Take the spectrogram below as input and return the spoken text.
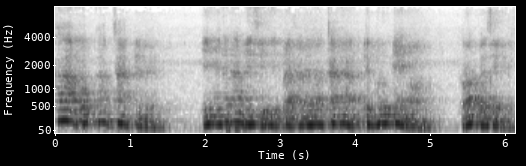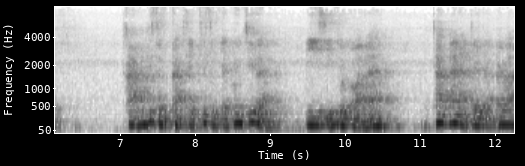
ข้ามภพข้ามชาติไปเลยยังไงถ้าท่านมีศีลอีกปการได้ว่าชาติหน้าเป็นมนุษย์แน่นอนร้อยเปอร์เซ็นต์ขางที่สุดตัดสิทธิ์ที่สุดอย่าเพิ่งเชื่อ มีศีลดูก่อนนะชาติหน้าเจอกันไม่ว่า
